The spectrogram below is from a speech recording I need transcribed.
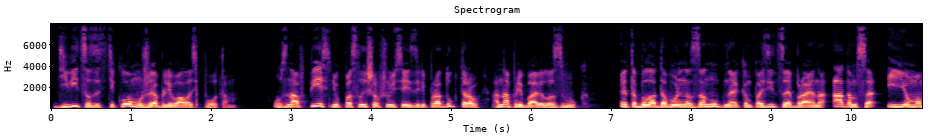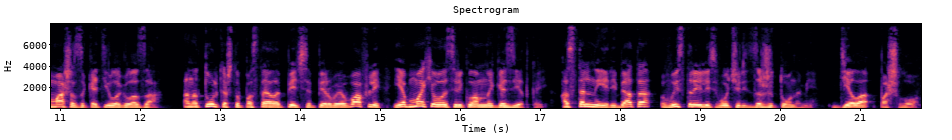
Девица за стеклом уже обливалась потом. Узнав песню, послышавшуюся из репродукторов, она прибавила звук. Это была довольно занудная композиция Брайана Адамса, и ее мамаша закатила глаза. Она только что поставила печься первые вафли и обмахивалась рекламной газеткой. Остальные ребята выстроились в очередь за жетонами. Дело пошло.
